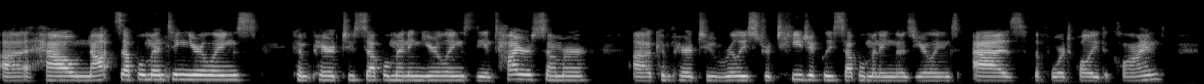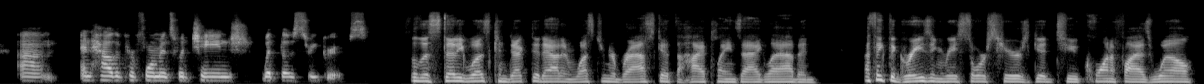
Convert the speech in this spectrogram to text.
uh, how not supplementing yearlings compared to supplementing yearlings the entire summer. Uh, compared to really strategically supplementing those yearlings as the forage quality declined, um, and how the performance would change with those three groups. So the study was conducted out in Western Nebraska at the High Plains Ag Lab. And I think the grazing resource here is good to quantify as well.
